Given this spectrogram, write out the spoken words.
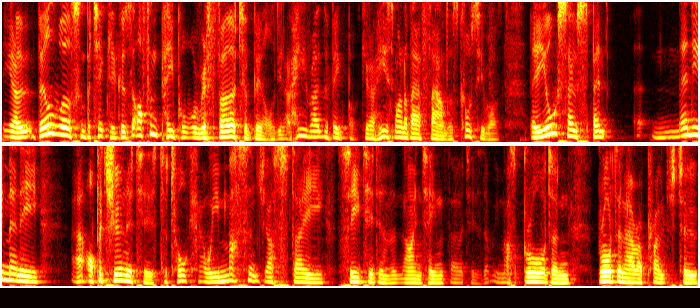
you know Bill Wilson particularly, because often people will refer to Bill. You know, he wrote the big book. You know, he's one of our founders. Of course, he was, but he also spent many, many. Uh, opportunities to talk how we mustn't just stay seated in the 1930s, that we must broaden broaden our approach to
